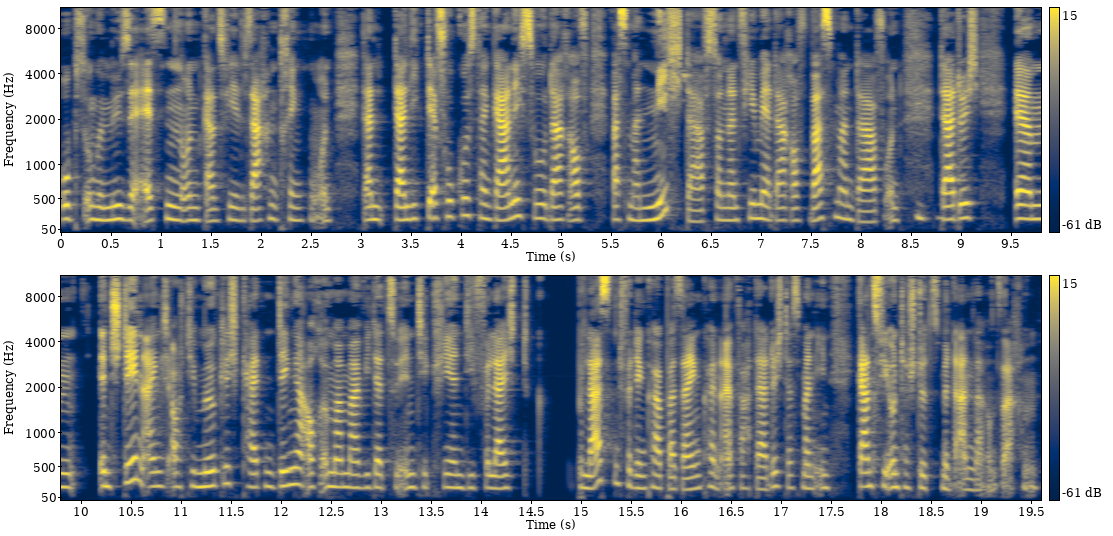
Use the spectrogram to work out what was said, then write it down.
Obst und Gemüse essen und ganz viel Sachen trinken und dann da liegt der Fokus dann gar nicht so darauf, was man nicht darf, sondern vielmehr darauf, was man darf und mhm. dadurch ähm, entstehen eigentlich auch die Möglichkeiten, Dinge auch immer mal wieder zu integrieren, die vielleicht belastend für den Körper sein können, einfach dadurch, dass man ihn ganz viel unterstützt mit anderen Sachen.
